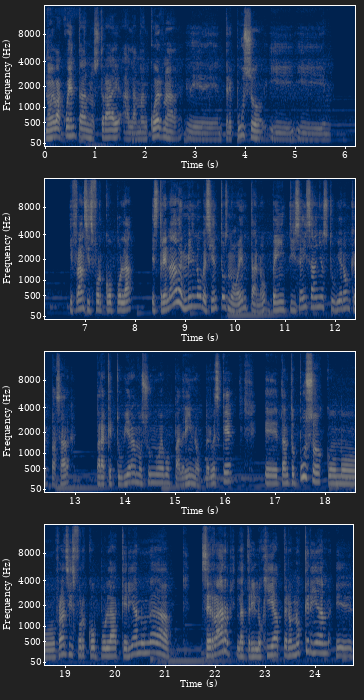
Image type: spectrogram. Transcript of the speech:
nueva cuenta, nos trae a la mancuerna eh, entre Puzo y, y, y Francis Ford Coppola, estrenada en 1990, ¿no? 26 años tuvieron que pasar para que tuviéramos un nuevo padrino, pero es que tanto Puzo como Francis Ford Coppola querían una cerrar la trilogía, pero no querían eh,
